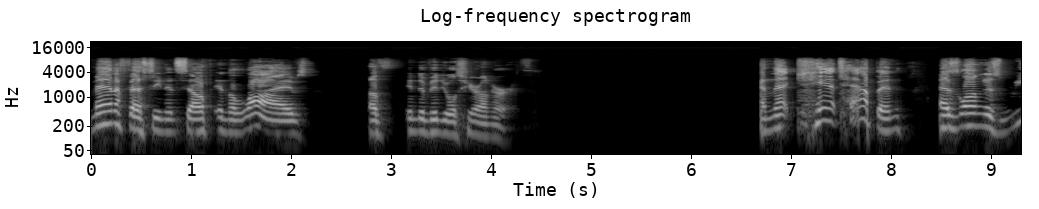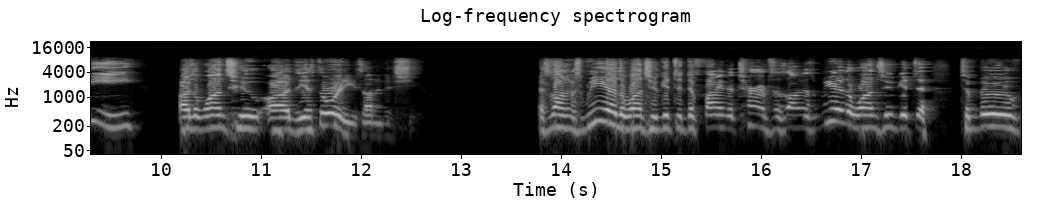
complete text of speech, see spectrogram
manifesting itself in the lives of individuals here on earth. And that can't happen as long as we are the ones who are the authorities on an issue. As long as we are the ones who get to define the terms, as long as we are the ones who get to, to move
